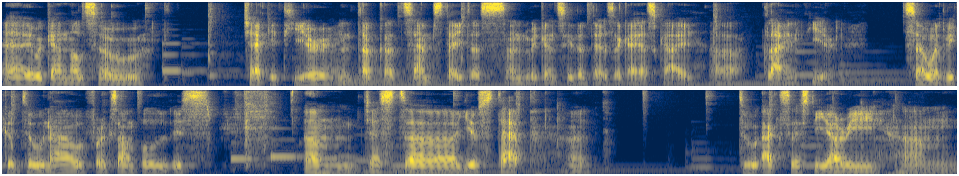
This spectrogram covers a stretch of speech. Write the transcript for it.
Uh, we can also check it here in Topcat SAMP status and we can see that there's a GaiaSky uh, client here. So what we could do now, for example, is um, just uh, use TAP uh, to access the ARI um,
